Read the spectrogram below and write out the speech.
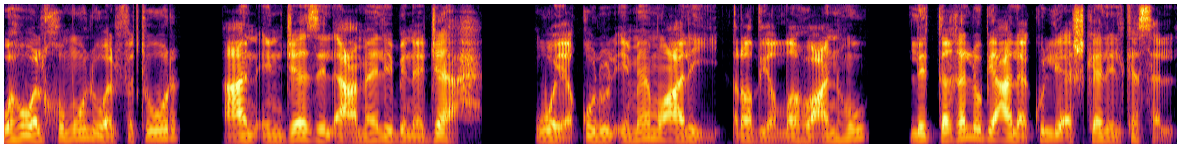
وهو الخمول والفتور عن إنجاز الأعمال بنجاح. ويقول الإمام علي رضي الله عنه للتغلب على كل أشكال الكسل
